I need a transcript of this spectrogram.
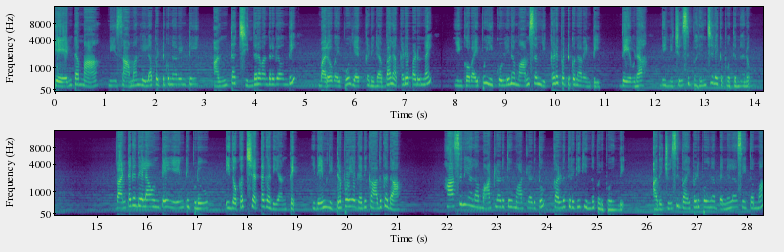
ఏంటమ్మా నీ సామాన్లు ఇలా పెట్టుకున్నావేంటి? అంత చిందరవందరగా ఉంది. మరోవైపు ఎక్కడి డబ్బాలు అక్కడే పడున్నాయి. ఇంకోవైపు ఈ కుళ్ళిన మాంసం ఇక్కడే పెట్టుకున్నావేంటి? దేవుడా దీన్ని చూసి భరించలేకపోతున్నాను. వంటగది ఎలా ఉంటే ఏంటిప్పుడు? ఇదొక చెత్త గది అంతే. ఇదేం నిద్రపోయే గది కాదు కదా? హాసిని అలా మాట్లాడుతూ మాట్లాడుతూ కళ్ళు తిరిగి కింద పడిపోయింది. అది చూసి భయపడిపోయిన బెన్నెల సీతమ్మ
